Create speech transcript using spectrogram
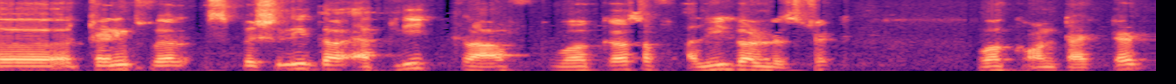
trainings where specially the applique craft workers of Aligarh district were contacted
